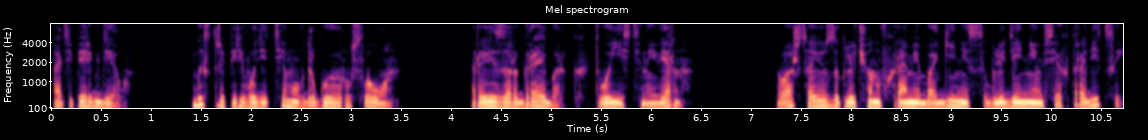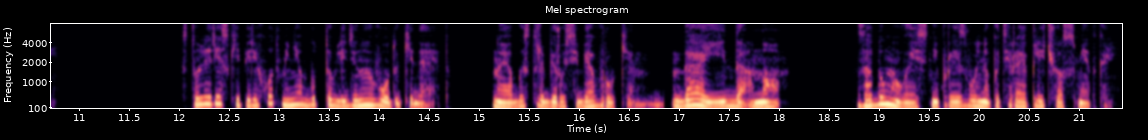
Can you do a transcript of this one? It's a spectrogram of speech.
А теперь к делу. Быстро переводит тему в другое русло он. Рейзер Грейберг, твой истинный, верно? Ваш союз заключен в храме богини с соблюдением всех традиций? Столь резкий переход меня будто в ледяную воду кидает. Но я быстро беру себя в руки. Да и да, но... Задумываясь, непроизвольно потирая плечо с меткой.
